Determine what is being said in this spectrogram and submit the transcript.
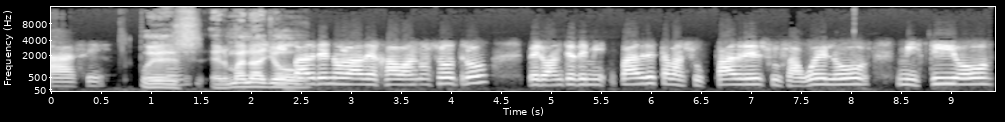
Ah, sí. Pues, hermana, yo... Mi padre no lo ha dejado a nosotros, pero antes de mi padre estaban sus padres, sus abuelos, mis tíos.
